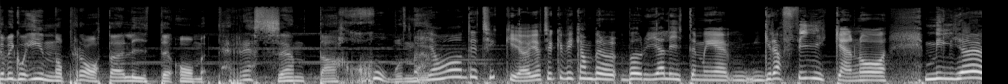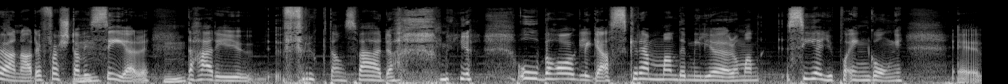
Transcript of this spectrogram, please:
Ska vi gå in och prata lite om presentation? Ja, det tycker jag. Jag tycker vi kan bör- börja lite med grafiken och miljöerna, det första vi Mm. ser. Mm. Det här är ju fruktansvärda, miljö, obehagliga, skrämmande miljöer och man ser ju på en gång eh,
